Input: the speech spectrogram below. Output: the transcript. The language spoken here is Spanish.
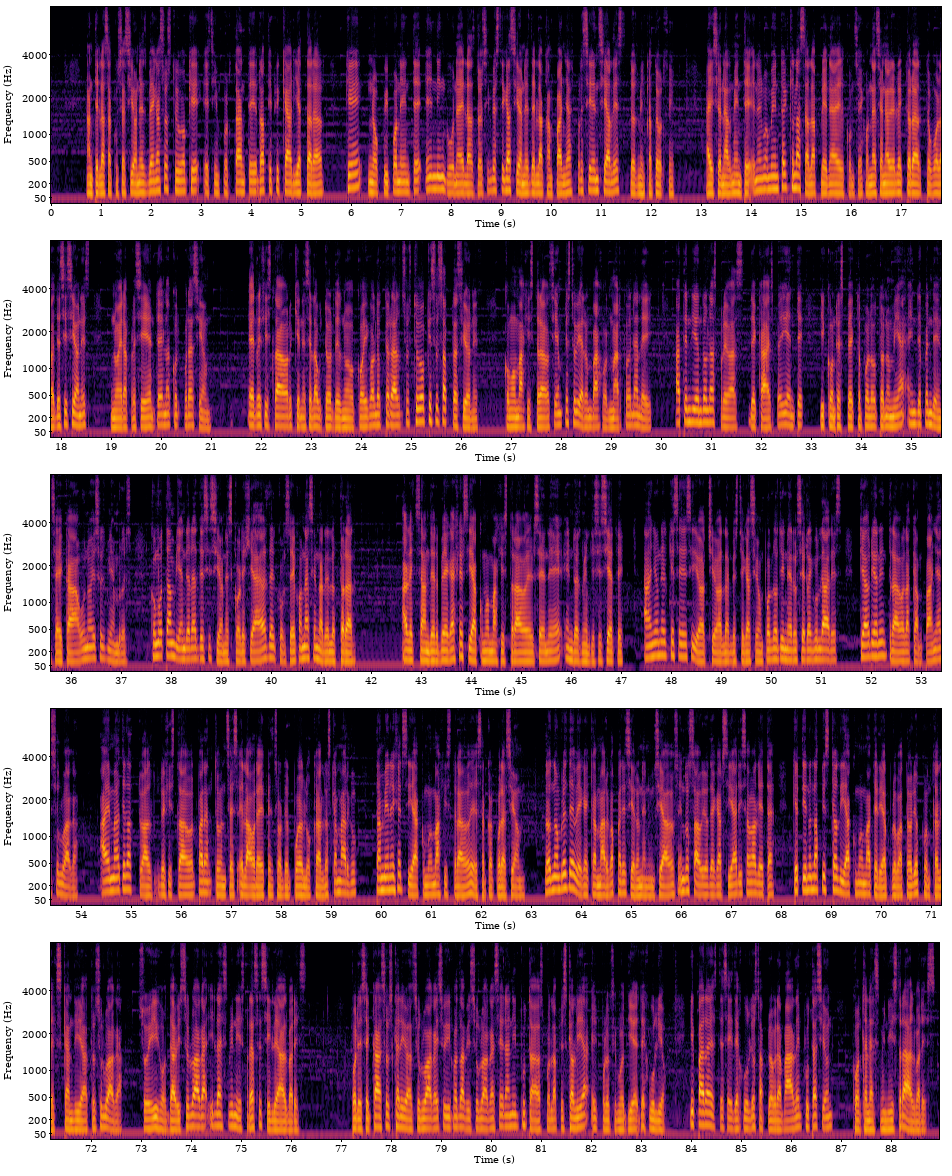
Ante las acusaciones, Vega sostuvo que es importante ratificar y aclarar que no fui ponente en ninguna de las dos investigaciones de las campañas presidenciales 2014. Adicionalmente, en el momento en que la sala plena del Consejo Nacional Electoral tomó las decisiones, no era presidente de la corporación. El registrador, quien es el autor del nuevo código electoral, sostuvo que sus actuaciones como magistrado siempre estuvieron bajo el marco de la ley, atendiendo las pruebas de cada expediente y con respecto por la autonomía e independencia de cada uno de sus miembros, como también de las decisiones colegiadas del Consejo Nacional Electoral. Alexander Vega ejercía como magistrado del CNE en 2017, año en el que se decidió archivar la investigación por los dineros irregulares que habrían entrado a la campaña de Zuluaga además del actual registrador para entonces el ahora defensor del pueblo Carlos Camargo, también ejercía como magistrado de esa corporación. Los nombres de Vega y Camargo aparecieron enunciados en los audios de García y Zabaleta que tiene la fiscalía como material probatorio contra el ex candidato Zuluaga, su hijo David Zuluaga y la exministra Cecilia Álvarez. Por ese caso, Oscar Iván Zuluaga y su hijo David Zuluaga serán imputados por la fiscalía el próximo 10 de julio y para este 6 de julio está programada la imputación contra la exministra Álvarez.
